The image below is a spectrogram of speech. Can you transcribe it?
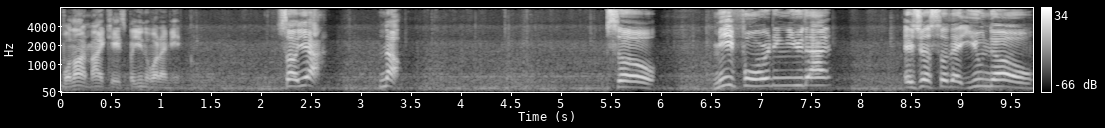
Well, not in my case, but you know what I mean. So yeah, no. So me forwarding you that is just so that you know,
